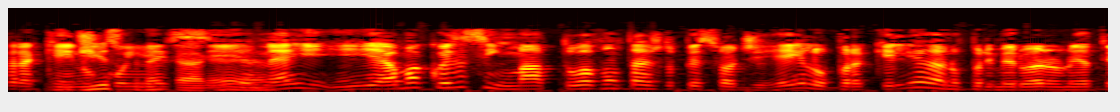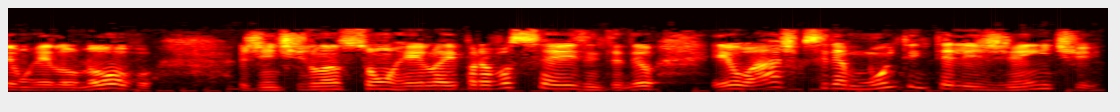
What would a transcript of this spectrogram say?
Pra quem não disco, né, conhecia, né? né? E, e, é uma coisa assim, matou a vontade do pessoal de Halo por aquele ano. O primeiro ano não ia ter um Halo novo. A gente lançou um Halo aí para vocês, entendeu? Eu acho que seria muito inteligente,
